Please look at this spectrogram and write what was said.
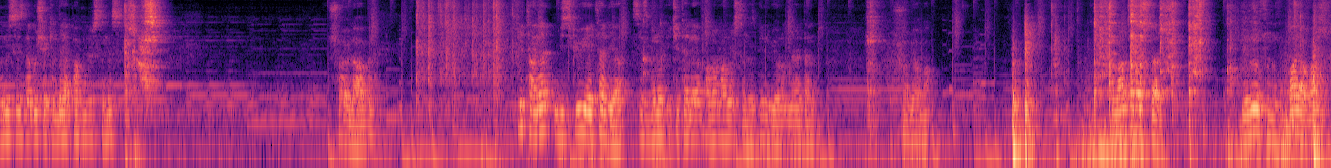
Bunu siz de bu şekilde yapabilirsiniz. Şöyle abi. Bir tane bisküvi yeter ya. Siz bunu 2 TL'ye falan alırsınız. Bilmiyorum nereden. Şöyle ama. Şimdi arkadaşlar görüyorsunuz baya var.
